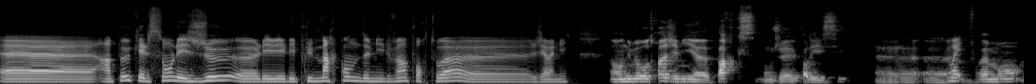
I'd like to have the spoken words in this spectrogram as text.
euh, un peu quels sont les jeux euh, les, les plus marquants de 2020 pour toi, euh, Jérémy? En numéro 3, j'ai mis Parks, dont j'avais parlé ici. Oui. Vraiment,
